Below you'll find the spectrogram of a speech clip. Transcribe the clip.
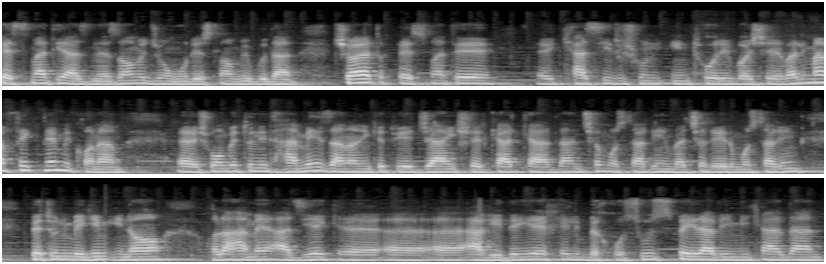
قسمتی از نظام جمهوری اسلامی بودن. شاید قسمت کثیرشون اینطوری باشه. ولی من فکر نمی کنم شما بتونید همه زنانی که توی جنگ شرکت کردن چه مستقیم و چه غیر مستقیم بتونیم بگیم اینا حالا همه از یک عقیده خیلی به خصوص پیروی می‌کردن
